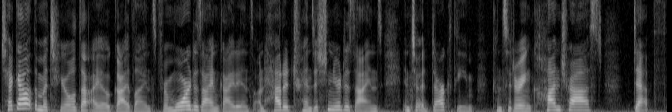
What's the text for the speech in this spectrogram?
Check out the Material.io guidelines for more design guidance on how to transition your designs into a dark theme, considering contrast, depth,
